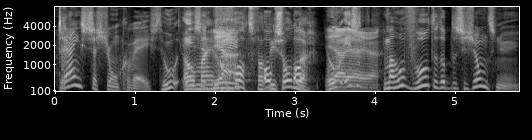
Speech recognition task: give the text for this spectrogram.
treinstation geweest. Hoe is oh mijn god, wat Op- bijzonder. op- hoe Ja, is ja, het? Maar hoe voelt het op de stations nu?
